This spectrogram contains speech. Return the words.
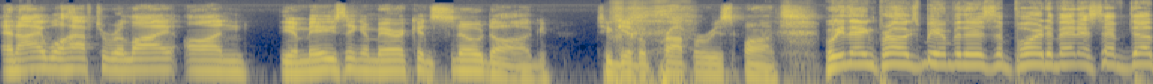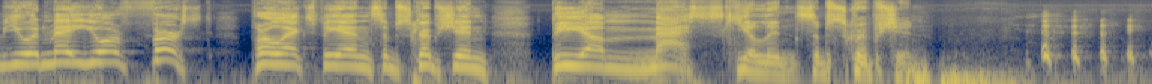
and I will have to rely on the amazing American snow dog to give a proper response. We thank ProXPN for their support of NSFW and may your first ProXPN subscription be a masculine subscription.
